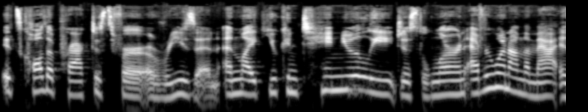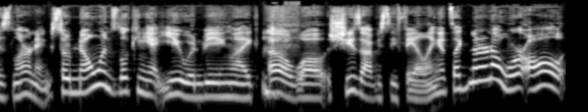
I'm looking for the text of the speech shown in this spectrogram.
It's called a practice for a reason. And like you continually just learn. Everyone on the mat is learning. So no one's looking at you and being like, oh, well, she's obviously failing. It's like, no, no, no. We're all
